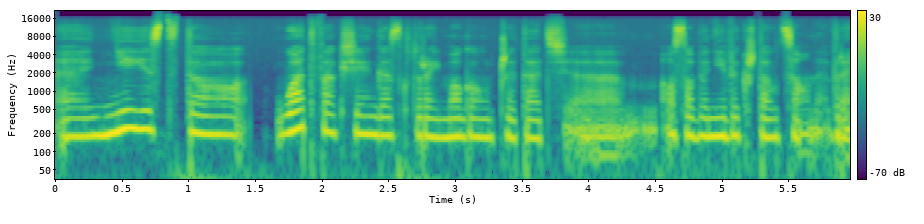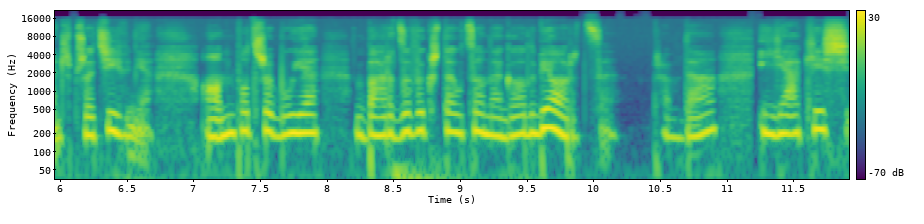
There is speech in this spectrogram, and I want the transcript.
E, nie jest to łatwa księga, z której mogą czytać e, osoby niewykształcone. Wręcz przeciwnie, on potrzebuje bardzo wykształconego odbiorcy, prawda? I jakieś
